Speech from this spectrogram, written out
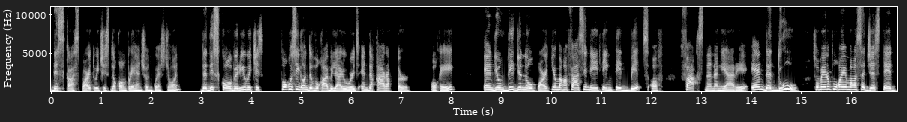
discuss part, which is the comprehension question. The discovery, which is focusing on the vocabulary words and the character. Okay? And yung did you know part, yung mga fascinating tidbits of facts na nangyari and the do. So meron po kayong mga suggested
